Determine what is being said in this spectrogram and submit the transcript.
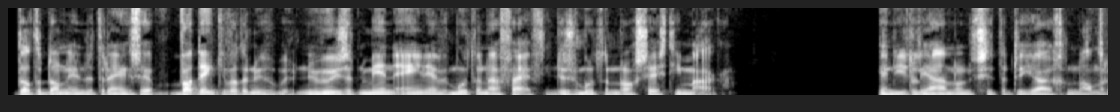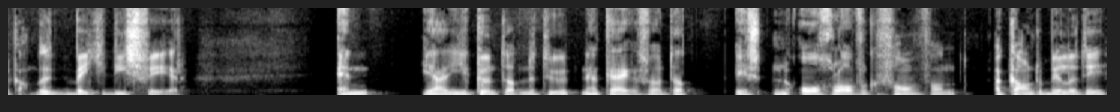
Dat er dan in de training gezegd. Wat denk je wat er nu gebeurt? Nu is het min 1 en we moeten naar 15. Dus we moeten er nog 16 maken. En die Italianen zitten te juichen aan de andere kant. Een beetje die sfeer. En ja, je kunt dat natuurlijk. Nou, kijk, zo, dat is een ongelofelijke vorm van accountability.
